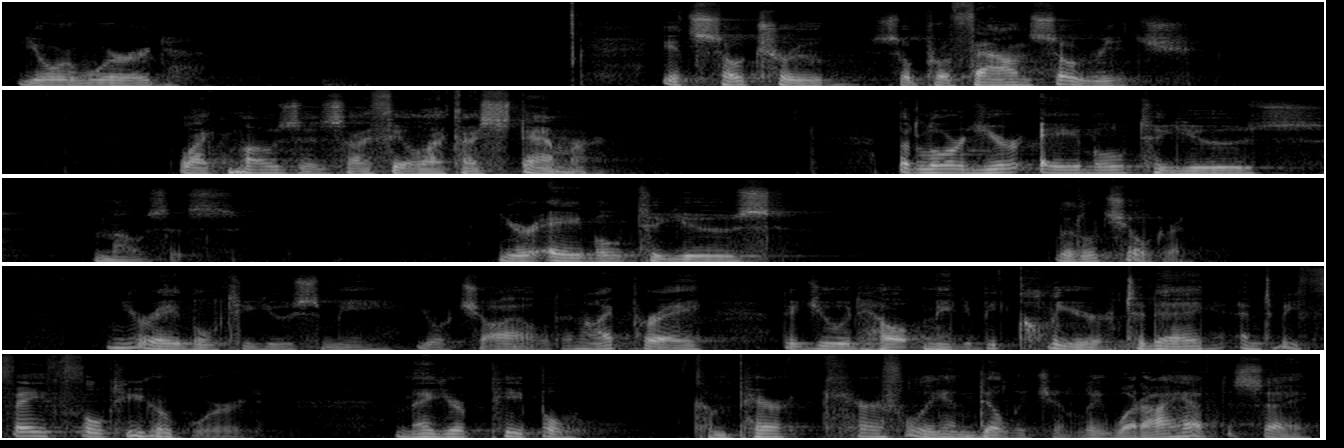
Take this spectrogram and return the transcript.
your word. It's so true, so profound, so rich. Like Moses, I feel like I stammer. But Lord, you're able to use Moses. You're able to use little children. And you're able to use me, your child. And I pray that you would help me to be clear today and to be faithful to your word. May your people compare carefully and diligently what I have to say,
